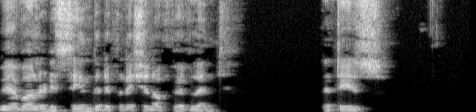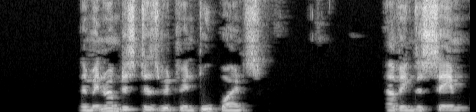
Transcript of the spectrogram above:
We have already seen the definition of wavelength that is the minimum distance between two points having the same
